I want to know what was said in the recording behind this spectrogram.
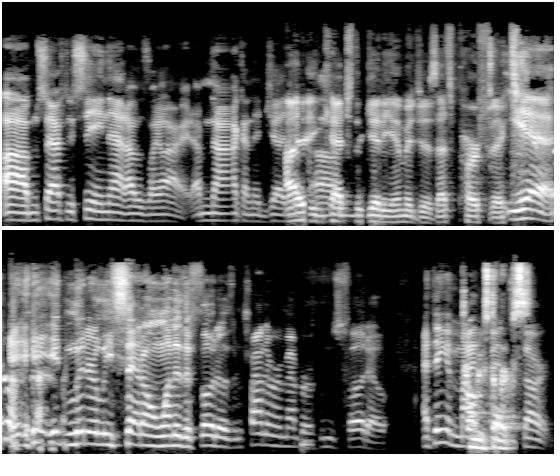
Um, so after seeing that, I was like, "All right, I'm not going to judge." I didn't Um, catch the Getty images. That's perfect. yeah, it, it- it literally said on one of the photos. I'm trying to remember whose photo. I think it might Tony have been Stark's. Stark.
